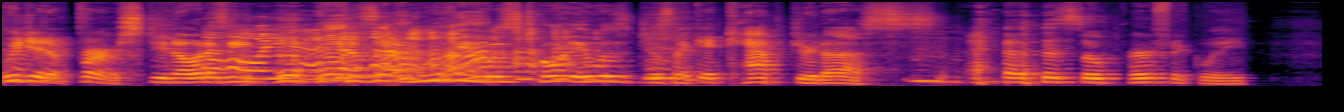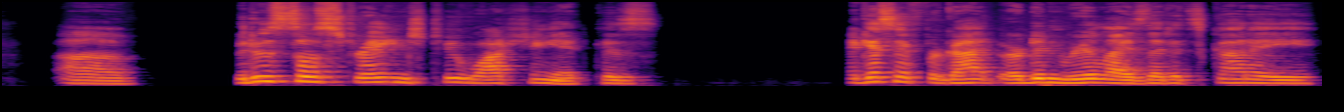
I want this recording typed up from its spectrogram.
we did it first, you know what I mean? Oh, yeah. Because that movie was to- it was just like it captured us Mm-hmm. so perfectly. Uh, but it was so strange too watching it because I guess I forgot or didn't realize that it's got a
